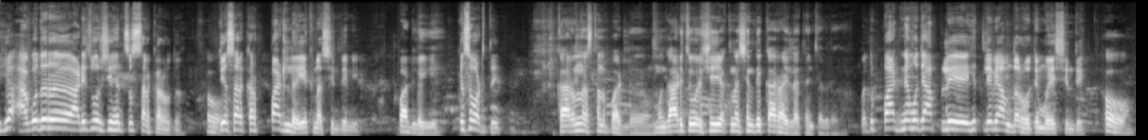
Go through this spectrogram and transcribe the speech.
हे अगोदर अ, अडीच वर्ष ह्यांचं सरकार होतं. हो. ते सरकार पाडलं एकनाथ शिंदेनी. पाडलं की. कसं वाटतंय? कारण नसताना पाडलं. मग अडीच वर्ष एकनाथ शिंदे का राहिला त्यांच्याकडे? मग ते पाडण्यामध्ये आपले इथले बी आमदार होते महेश शिंदे. हो.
